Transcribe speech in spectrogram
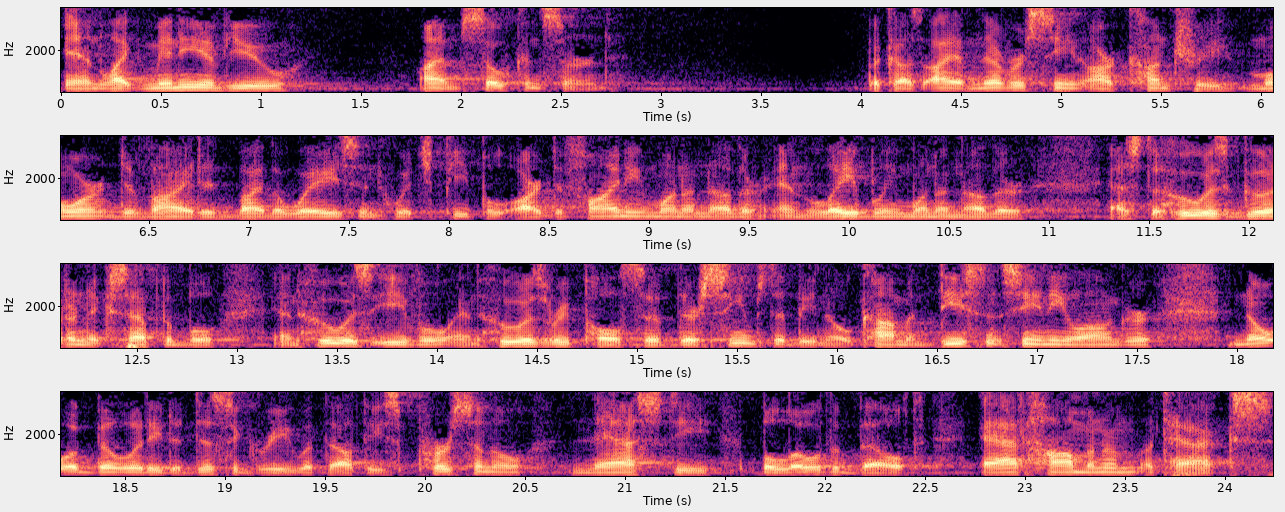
And like many of you, I am so concerned because I have never seen our country more divided by the ways in which people are defining one another and labeling one another as to who is good and acceptable and who is evil and who is repulsive. There seems to be no common decency any longer, no ability to disagree without these personal, nasty, below the belt, ad hominem attacks.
